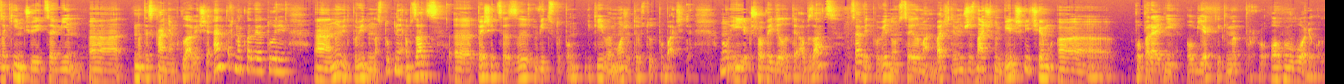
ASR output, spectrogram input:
закінчується він натисканням клавіші Enter на клавіатурі. Ну, відповідно, наступний абзац е, пишеться з відступом, який ви можете ось тут побачити. Ну і якщо виділити абзац, це відповідно ось цей елемент. Бачите, він вже значно більший, ніж е, попередній об'єкт, який ми проговорювали.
